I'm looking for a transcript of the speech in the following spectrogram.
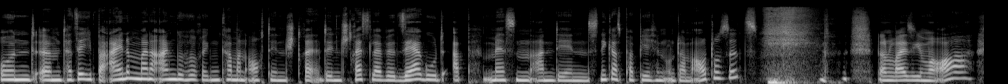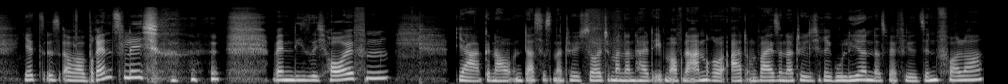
Und ähm, tatsächlich bei einem meiner Angehörigen kann man auch den, Stre den Stresslevel sehr gut abmessen an den Snickerspapierchen unterm Autositz. Dann weiß ich immer, oh, jetzt ist aber brenzlig, wenn die sich häufen. Ja, genau. Und das ist natürlich, sollte man dann halt eben auf eine andere Art und Weise natürlich regulieren. Das wäre viel sinnvoller.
